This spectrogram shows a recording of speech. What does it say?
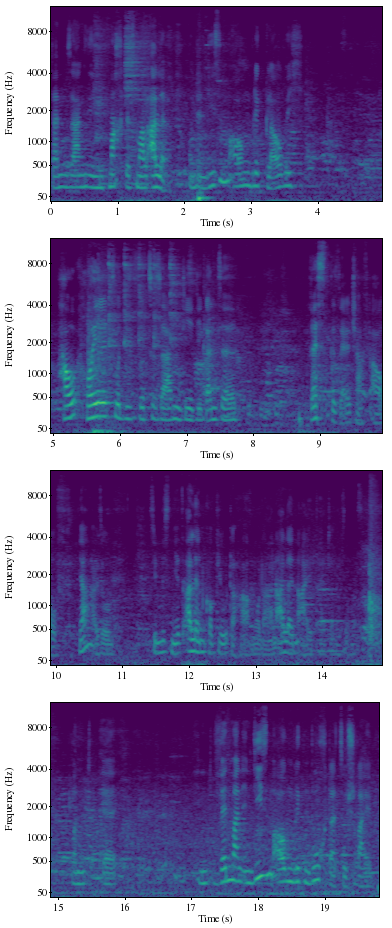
dann sagen sie, macht es mal alle. Und in diesem Augenblick, glaube ich, heult sozusagen die, die ganze Restgesellschaft auf. Ja, also sie müssen jetzt alle einen Computer haben oder an alle ein iPad oder sowas. Und äh, in, wenn man in diesem Augenblick ein Buch dazu schreibt,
